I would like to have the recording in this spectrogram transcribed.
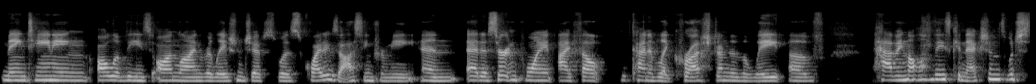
maintaining all of these online relationships was quite exhausting for me. And at a certain point i felt kind of like crushed under the weight of having all of these connections which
